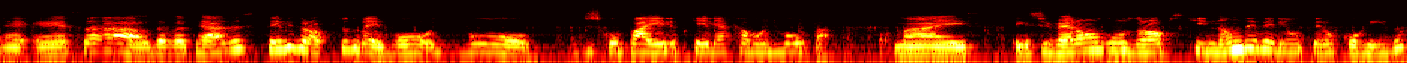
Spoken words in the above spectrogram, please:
É, essa, o Davante Adams teve drop, tudo bem, vou, vou desculpar ele porque ele acabou de voltar. Mas eles tiveram alguns drops que não deveriam ter ocorrido,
